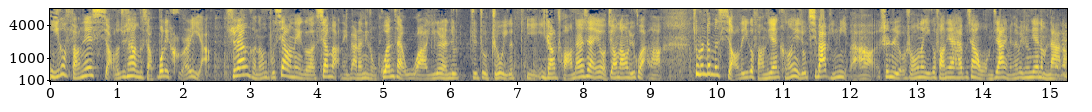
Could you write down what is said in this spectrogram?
一个房间小的就像个小玻璃盒一样，虽然可能不像那个香港那边的那种棺材屋啊，一个人就就就只有一个一一张床，但是现在也有胶囊旅馆了，就是这么小的一个房间，可能也就七八平米吧啊，甚至有时候呢，一个房间还不像我们家里面的卫生间那么大呢。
